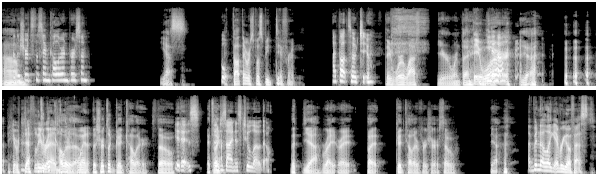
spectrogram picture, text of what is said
Are Um, the shirts the same color in person? Yes. Cool. I thought they were supposed to be different. I thought so too. They were last year, weren't they? They were. Yeah. yeah. They were definitely it's a red. good color though. when- the shirt's a good color. So It is. It's the like- design is too low though. the yeah, right, right. But good color for sure. So yeah. I've been to like every Go Fest.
